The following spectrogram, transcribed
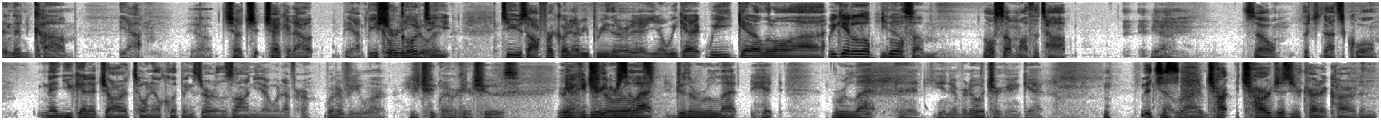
and then com. Yeah. Yeah. So ch- check it out. Yeah, be sure go to, to to, to use offer code Heavy Breather. Uh, You know, we get we get a little uh, We get a little little know. something. little something off the top. Yeah. So that's, cool. And then you get a jar of toenail clippings or lasagna, whatever. Whatever you want. You, choo- you can choose. Or Yeah, you can do the yourself. roulette. Do the roulette. Hit roulette, and you never know what you're gonna get. It just char- charges your credit card and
